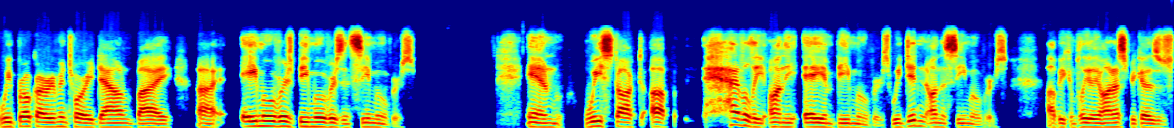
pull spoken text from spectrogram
we broke our inventory down by uh, A movers, B movers, and C movers, and we stocked up heavily on the A and B movers. We didn't on the C movers. I'll be completely honest because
